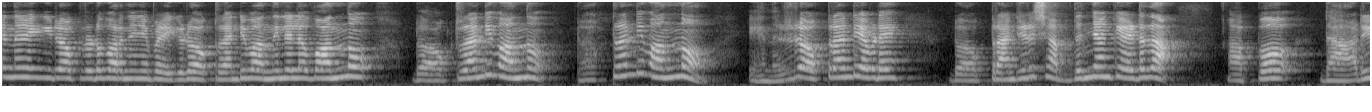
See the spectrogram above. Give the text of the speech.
എന്ന് ഈ ഡോക്ടറോട് പറഞ്ഞു കഴിഞ്ഞപ്പോഴേക്കും ഡോക്ടർ ആന്റി വന്നില്ലല്ലോ വന്നു. ഡോക്ടർ ആന്റി വന്നു ഡോക്ടർ ആന്റി വന്നോ? എന്നിട്ട് ഡോക്ടർ ആന്റി എവിടെ? ഡോക്ടർ ആന്റിയുടെ ശബ്ദം ഞാൻ കേട്ടതാ. അപ്പോൾ ഡാഡി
